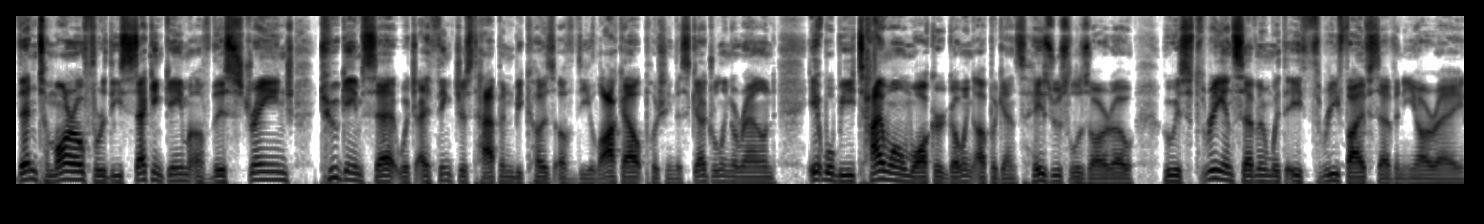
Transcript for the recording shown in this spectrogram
Then tomorrow for the second game of this strange two-game set, which I think just happened because of the lockout pushing the scheduling around, it will be Taijuan Walker going up against Jesus Luzardo, who is 3 and 7 with a 3.57 ERA.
